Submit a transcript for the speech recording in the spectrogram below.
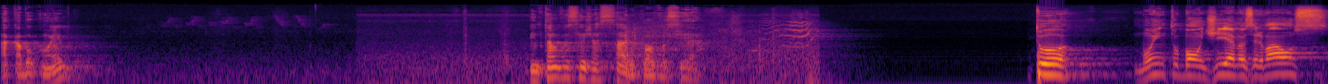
Acabou com ele? Então você já sabe qual você é. Muito, muito bom dia, meus irmãos.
